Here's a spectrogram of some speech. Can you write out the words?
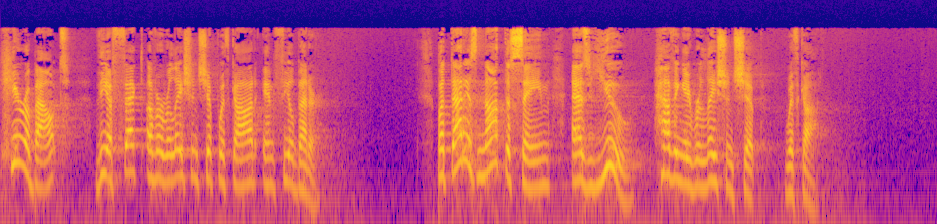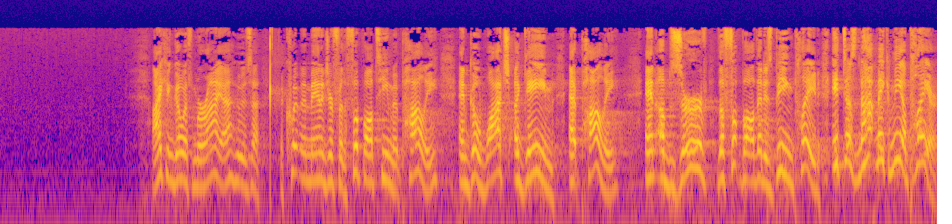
hear about the effect of a relationship with God and feel better. But that is not the same as you having a relationship with God. I can go with Mariah, who's an equipment manager for the football team at Poly, and go watch a game at Poly and observe the football that is being played, it does not make me a player.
